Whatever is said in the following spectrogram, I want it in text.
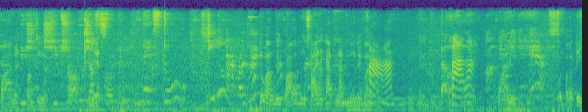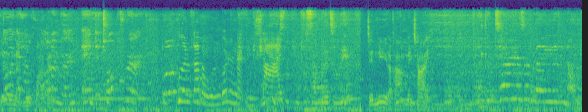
ขวานะ Fish ความจริง and อะ chip shop just Yes. opened next door. She and I were ระหว่างมือขวากับมือซ้ายที่กล้าถนัดมือไหนมากฝาโอเค That ฝาล่ะ ขวานี่คนปกติก็จะถนัดมือขวากัน bottom room and the top room. เพื่อนก็บางคนก็ถนัดมือ looks ซ้าย like he's looking for somewhere to live. เจนนี่ล่ะคะ ไม่ใช่ And the terriers have made another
